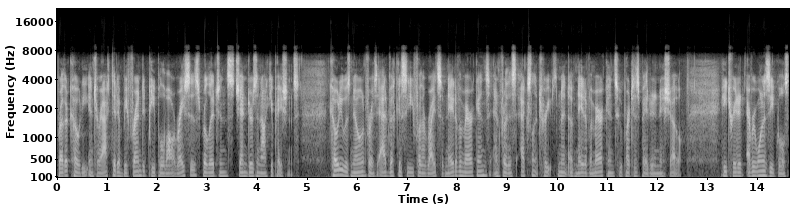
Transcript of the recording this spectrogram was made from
Brother Cody interacted and befriended people of all races, religions, genders, and occupations. Cody was known for his advocacy for the rights of Native Americans and for this excellent treatment of Native Americans who participated in his show. He treated everyone as equals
